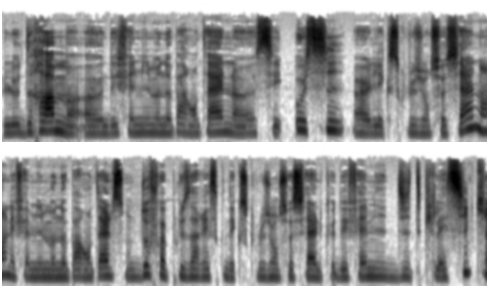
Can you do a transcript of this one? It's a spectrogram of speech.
le drame des familles monoparentales, c'est aussi euh, l'exclusion sociale. Hein. Les familles monoparentales sont deux fois plus à risque d'exclusion sociale que des familles dites classiques.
